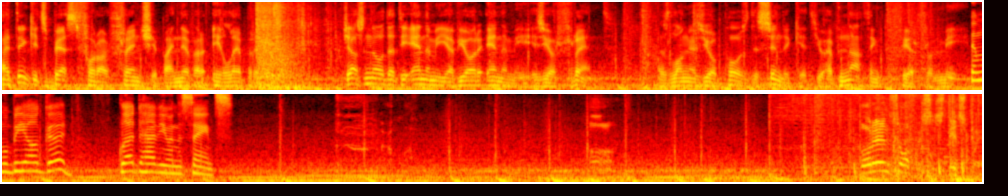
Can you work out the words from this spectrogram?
I think it's best for our friendship I never elaborate. Just know that the enemy of your enemy is your friend. As long as you oppose the Syndicate, you have nothing to fear from me. Then we'll be all good. Glad to have you in the Saints. Loren's office is this way.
